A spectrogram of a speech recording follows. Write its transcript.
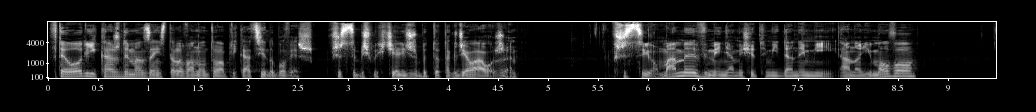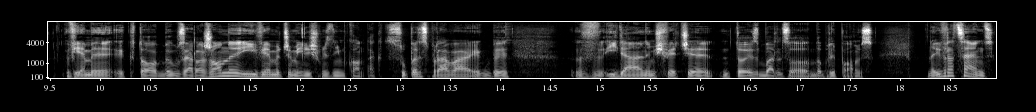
w teorii każdy ma zainstalowaną tą aplikację, no bo wiesz, wszyscy byśmy chcieli, żeby to tak działało, że wszyscy ją mamy, wymieniamy się tymi danymi anonimowo, wiemy kto był zarażony i wiemy czy mieliśmy z nim kontakt. Super sprawa, jakby w idealnym świecie to jest bardzo dobry pomysł. No i wracając,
